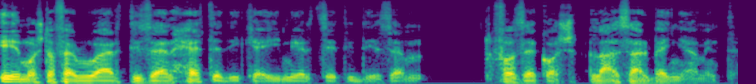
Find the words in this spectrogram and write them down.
Én most a február 17-i mércét idézem, Fazekas Lázár Benyámint.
